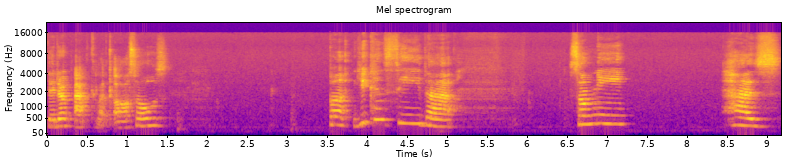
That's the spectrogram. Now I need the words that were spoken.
they don't act like assholes. But you can see that Sunmi has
